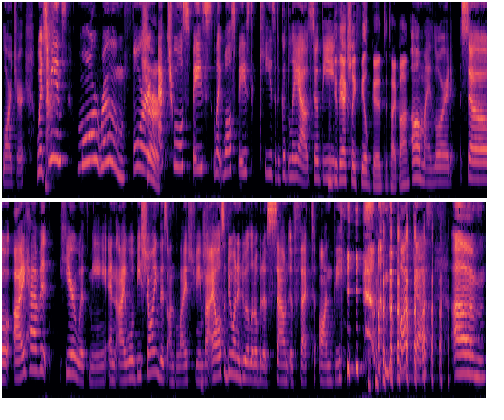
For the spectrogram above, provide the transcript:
larger, which means more room for Sure. actual space, like well spaced keys at a good layout. So the Do they actually feel good to type on? Oh my lord. So I have it here with me and I will be showing this on the live stream, but I also do want to do a little bit of sound effect on the on the podcast. Um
